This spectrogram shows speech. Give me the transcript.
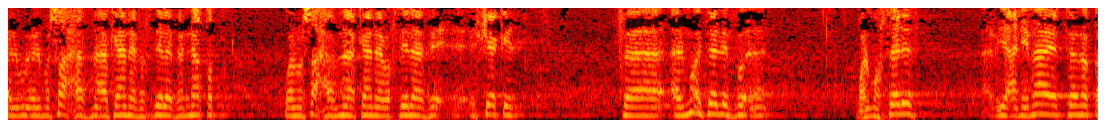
المصحف ما كان في اختلاف النقط والمصحف ما كان في اختلاف الشكل. فالمؤتلف والمختلف يعني ما يتفق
